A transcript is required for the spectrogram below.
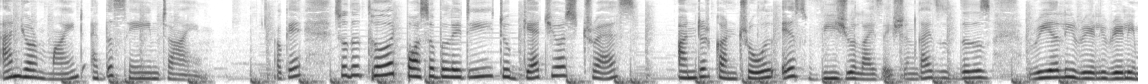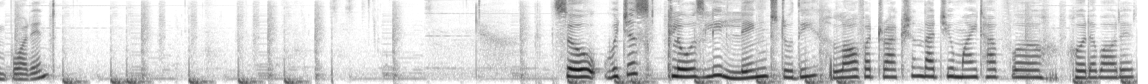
and your mind at the same time okay so the third possibility to get your stress under control is visualization. Guys this is really really really important. So which is closely linked to the law of attraction that you might have uh, heard about it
